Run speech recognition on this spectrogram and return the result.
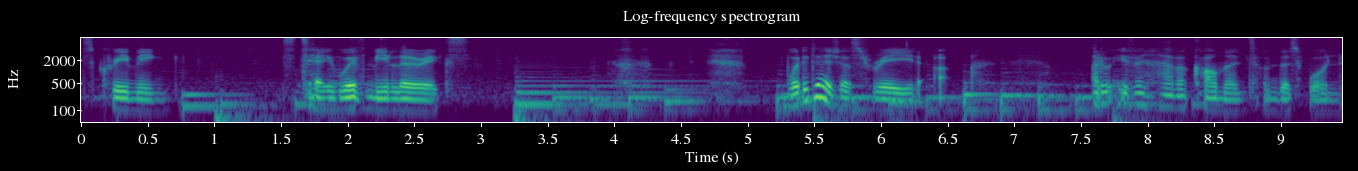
screaming, Stay with me lyrics. what did I just read? I, I don't even have a comment on this one.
